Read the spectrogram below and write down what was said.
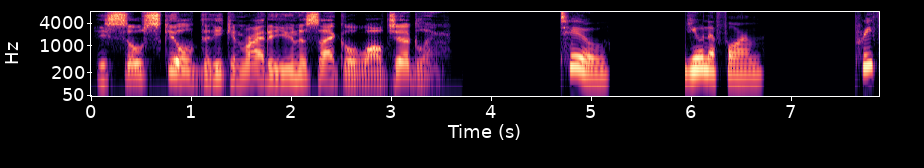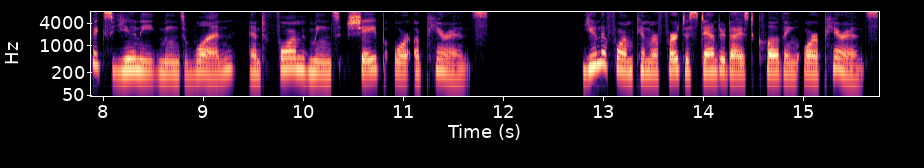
He's so skilled that he can ride a unicycle while juggling. 2. Uniform. Prefix uni means one, and form means shape or appearance. Uniform can refer to standardized clothing or appearance,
